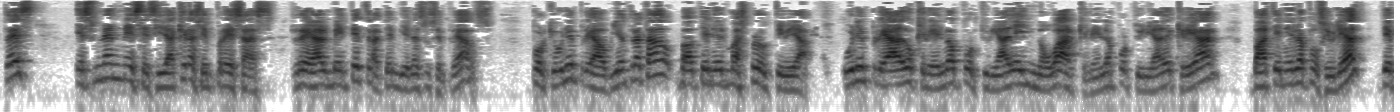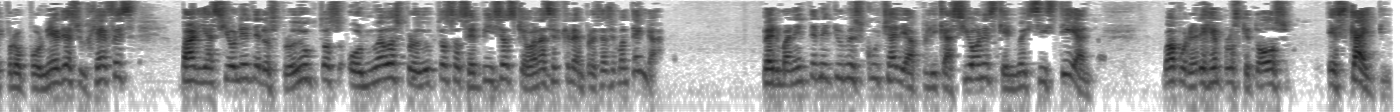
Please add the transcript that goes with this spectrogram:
Entonces, es una necesidad que las empresas realmente traten bien a sus empleados, porque un empleado bien tratado va a tener más productividad. Un empleado que le den la oportunidad de innovar, que le den la oportunidad de crear, va a tener la posibilidad de proponerle a sus jefes variaciones de los productos o nuevos productos o servicios que van a hacer que la empresa se mantenga. Permanentemente uno escucha de aplicaciones que no existían. Voy a poner ejemplos que todos, Skype.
